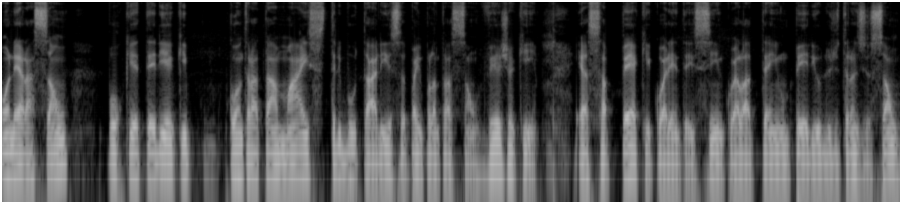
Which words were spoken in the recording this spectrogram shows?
oneração, porque teria que contratar mais tributaristas para implantação. Veja que essa PEC 45 ela tem um período de transição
